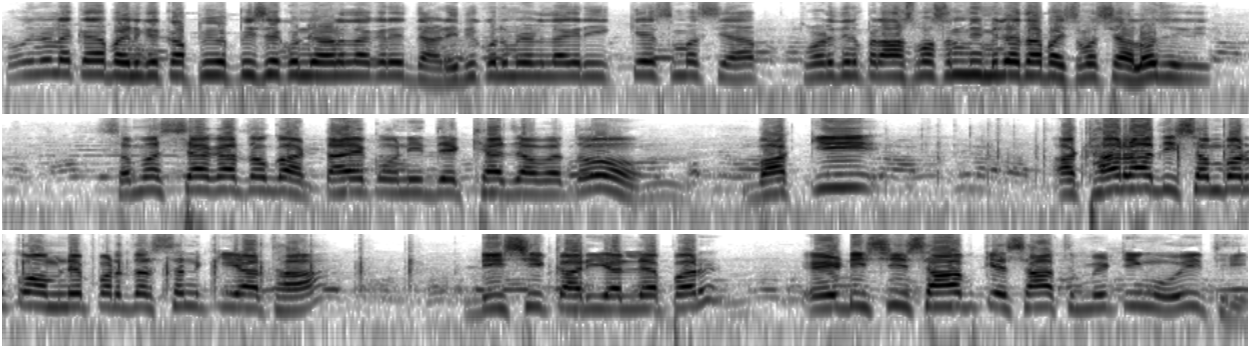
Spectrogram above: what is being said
तो इन्होंने कहा भाई इनके कपी वपी से कोई आने लग रही दाढ़ी भी कोई मिलने लग रही क्या समस्या? थोड़े दिन पर आश्वासन भी मिला था भाई समस्या हल हो जाएगी। समस्या का तो घाटा है को नहीं देखा जावे तो। बाकी 18 दिसंबर को हमने प्रदर्शन किया था डीसी कार्यालय पर। एडीसी साहब के साथ मीटिंग हुई थी।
